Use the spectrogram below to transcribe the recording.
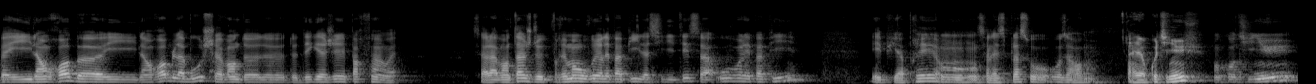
ben, il, enrobe, euh, il enrobe la bouche avant de, de- de dégager les parfums, ouais. Ça a l'avantage de vraiment ouvrir les papilles. L'acidité, ça ouvre les papilles. Et puis après, on, ça laisse place aux, arômes. Allez, on continue On continue.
